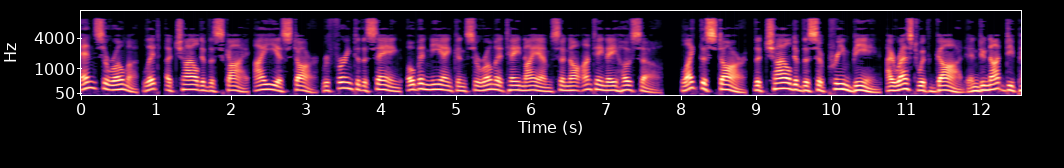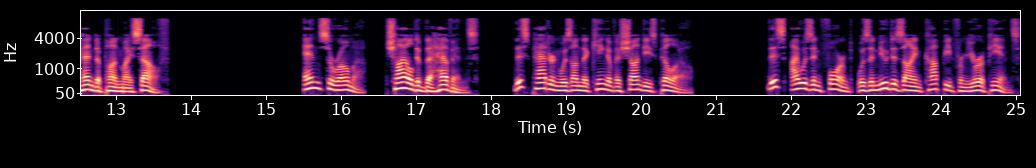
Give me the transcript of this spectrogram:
Nsoroma, lit, a child of the sky, i.e. a star, referring to the saying, Oba Nyankan Saroma te Nyam sa na ante ne hoso. Like the star, the child of the Supreme Being, I rest with God and do not depend upon myself." Nsoroma, "'Child of the Heavens' This pattern was on the king of Ashanti's pillow. This, I was informed, was a new design copied from Europeans.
